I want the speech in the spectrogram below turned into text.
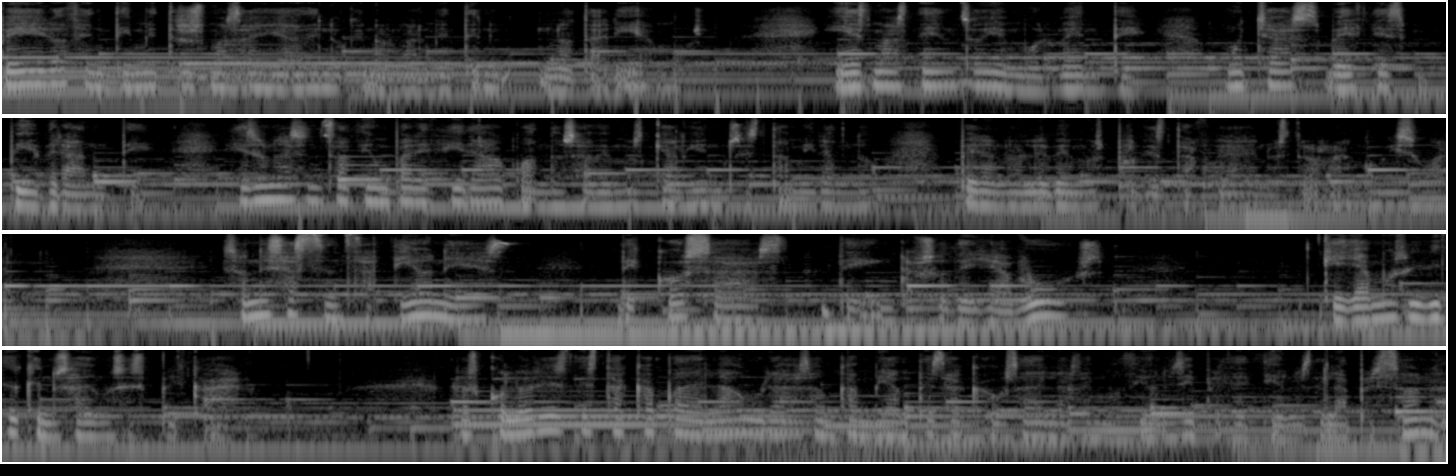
pero centímetros más allá de lo que normalmente notaríamos. Y es más denso y envolvente, muchas veces vibrante. Es una sensación parecida a cuando sabemos que alguien nos está mirando, pero no le vemos porque está fuera de nuestro rango visual. Son esas sensaciones de cosas, de incluso de vus, que ya hemos vivido y que no sabemos explicar. Los colores de esta capa del aura son cambiantes a causa de las emociones y percepciones de la persona.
